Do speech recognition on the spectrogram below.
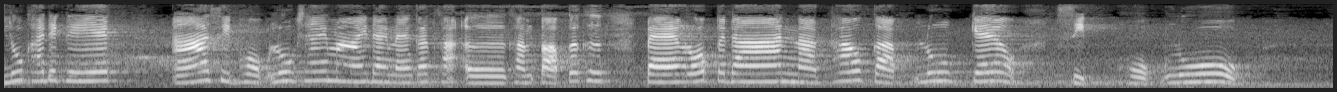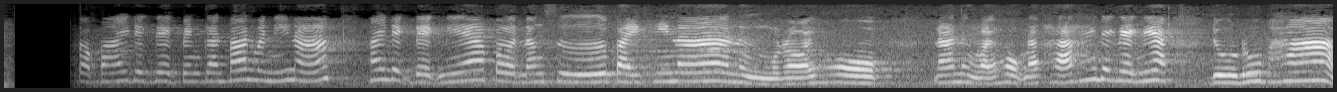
กี่ลูกคะเด็กๆ อ่าสิบหกลูกใช่ไหมดังนั้นก็ค่ะเออคำตอบก็คือ แปรงลบกระดานหนักเท่ากับลูกแก้วสิบหกลูก ต่อไปเด็กๆเป็นการบ้านวันนี้นะ ให้เด็กๆเนี่ยเปิดหนังสือไปที่หน้าหนึ่งร้อยหกหน้าหนึ่งร้อยหกนะคะ ให้เด็กๆเนี่ยดูรูปภาพ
